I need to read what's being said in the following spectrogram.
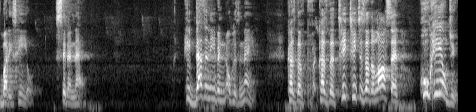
but he's healed. Sit in that. He doesn't even know his name. Because the, the te- teachers of the law said, Who healed you?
